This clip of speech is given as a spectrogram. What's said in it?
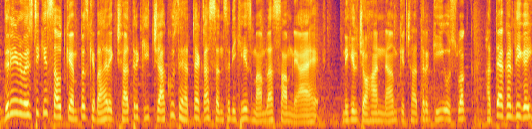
दिल्ली यूनिवर्सिटी के साउथ कैंपस के बाहर एक छात्र की चाकू से हत्या का सनसनीखेज मामला सामने आया है। निखिल चौहान नाम के छात्र की उस वक्त हत्या कर दी गई,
